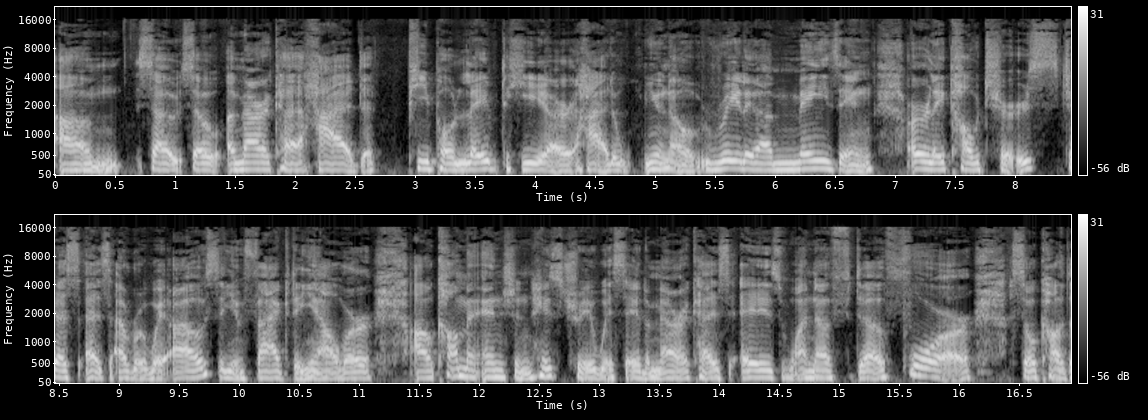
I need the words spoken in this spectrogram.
Um, so so America had people lived here had, you know, really amazing early cultures, just as everywhere else. In fact, in our, our common ancient history, we say America is one of the four so-called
